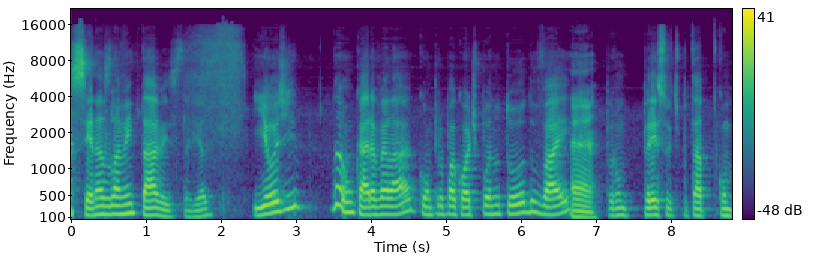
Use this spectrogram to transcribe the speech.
cenas lamentáveis, tá ligado? E hoje, não, o cara vai lá, compra o pacote pro ano todo, vai é. por um preço, tipo, tá com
